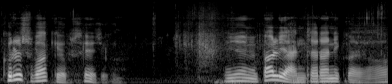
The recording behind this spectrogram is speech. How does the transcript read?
그럴 수밖에 없어요, 지금. 왜냐하면 빨리 안 자라니까요.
